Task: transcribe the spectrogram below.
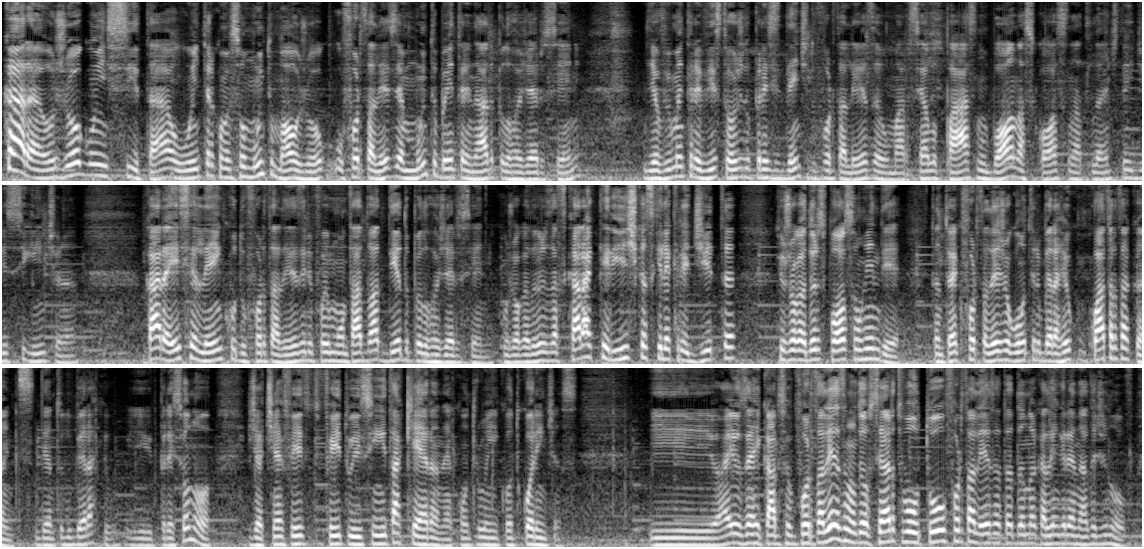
Cara, o jogo em si, tá? O Inter começou muito mal o jogo. O Fortaleza é muito bem treinado pelo Rogério Ceni. E eu vi uma entrevista hoje do presidente do Fortaleza, o Marcelo Paz, no Bola nas Costas, na Atlântida, e disse o seguinte, né? Cara, esse elenco do Fortaleza ele foi montado a dedo pelo Rogério Ceni, com jogadores das características que ele acredita que os jogadores possam render. Tanto é que o Fortaleza jogou ontem no Beira-Rio com quatro atacantes dentro do Beira-Rio e pressionou. Já tinha feito, feito isso em Itaquera, né, contra o, contra o Corinthians. E aí o Zé Ricardo foi pro Fortaleza, não deu certo, voltou, o Fortaleza tá dando aquela engrenada de novo.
